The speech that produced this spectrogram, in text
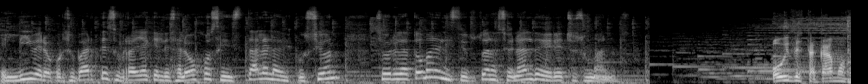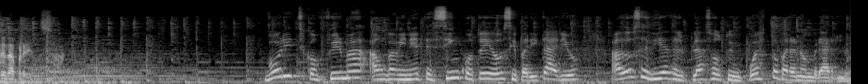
El Libero, por su parte, subraya que el desalojo se instala en la discusión sobre la toma en el Instituto Nacional de Derechos Humanos. Hoy destacamos de la prensa. Boric confirma a un gabinete sin cuoteos y paritario a 12 días del plazo autoimpuesto para nombrarlo.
